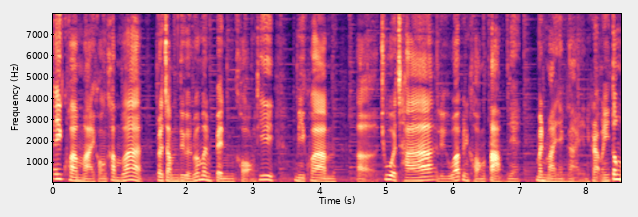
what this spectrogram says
ไอ้ความหมายของคำว่าประจำเดือนว่ามันเป็นของที่มีความชั่วช้าหรือว่าเป็นของต่ำเนี่ยมันมาอย่างไงนะครับอันนี้ต้อง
